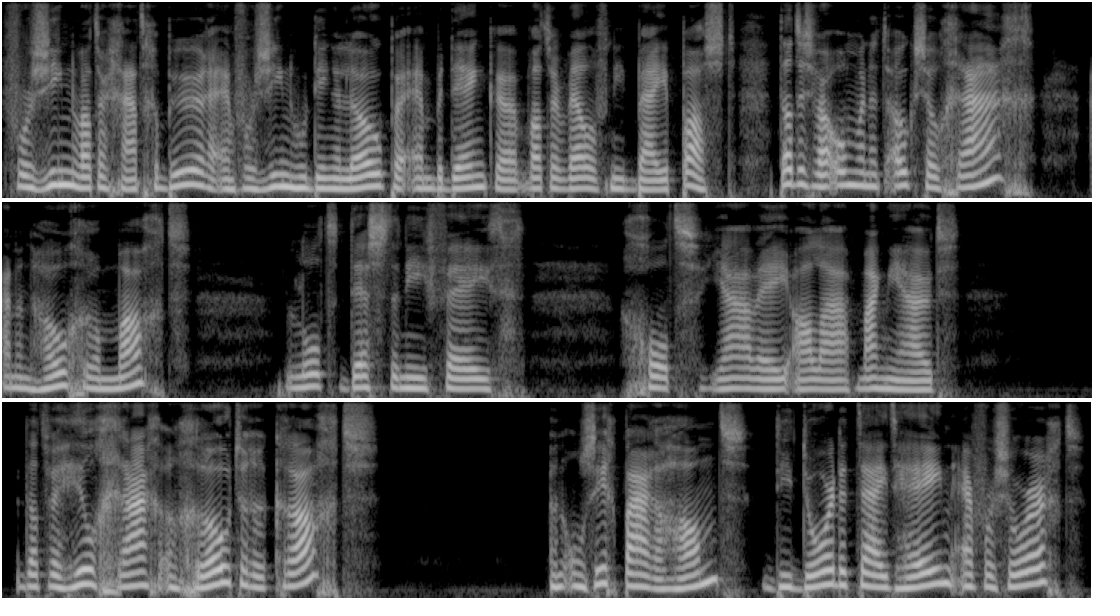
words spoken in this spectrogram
voorzien wat er gaat gebeuren en voorzien hoe dingen lopen en bedenken wat er wel of niet bij je past. Dat is waarom we het ook zo graag aan een hogere macht, lot, destiny, faith, God, Yahweh, Allah, maakt niet uit. Dat we heel graag een grotere kracht, een onzichtbare hand, die door de tijd heen ervoor zorgt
